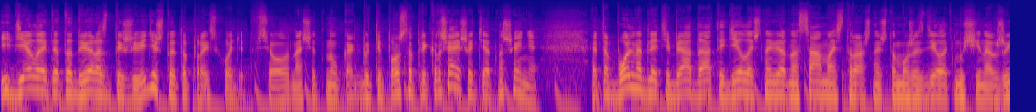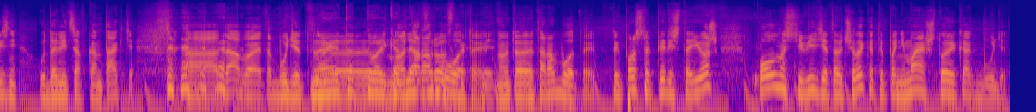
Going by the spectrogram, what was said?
и делает это две раза. Ты же видишь, что это происходит. Все, значит, ну, как бы ты просто прекращаешь эти отношения. Это больно для тебя, да, ты делаешь, наверное, самое страшное, что может сделать мужчина в жизни, удалиться ВКонтакте. А, да, это будет... Но это э, только но для это взрослых, работает. Петя. Но это, это работает. Ты просто перестаешь полностью видеть этого человека, ты понимаешь, что и как будет.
